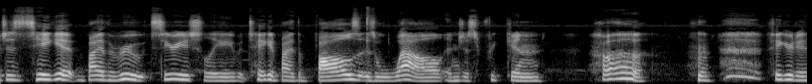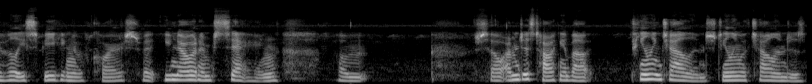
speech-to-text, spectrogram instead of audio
just take it by the root, seriously, but take it by the balls as well, and just freaking, huh. Figuratively speaking, of course, but you know what I'm saying. Um, so I'm just talking about feeling challenged, dealing with challenges,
